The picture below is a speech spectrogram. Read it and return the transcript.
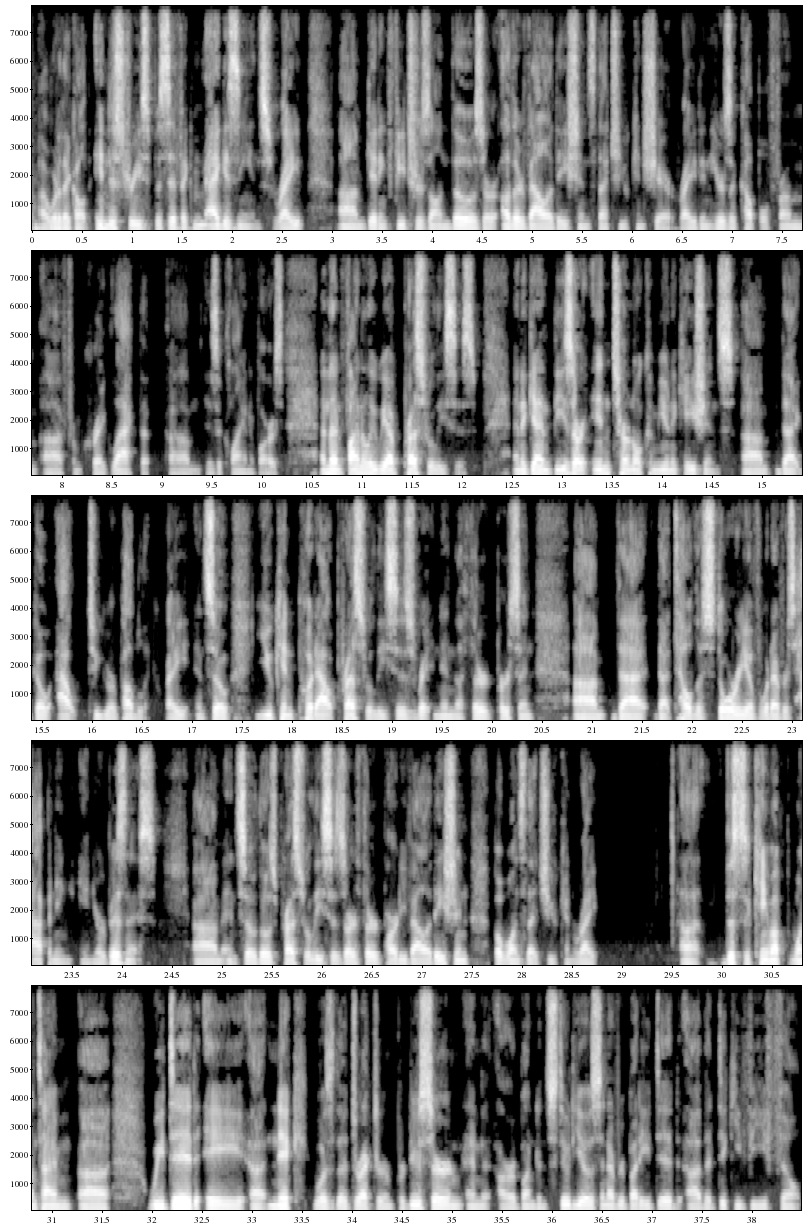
uh, what are they called? Industry specific magazines, right? Um, getting features on those or other validations that you can share, right? And here's a couple from uh, from Craig Lack that um, is a client of ours. And then finally, we have press releases. And again, these are internal communications um, that go out to your public, right? And so you can put out press releases written in the third person um, that that tell the story of whatever's happening in your business. Um, and so those press releases are third party validation, but ones that you can write. Uh, this came up one time. Uh, we did a uh, Nick was the director and producer, and, and our Abundant Studios, and everybody did uh, the Dickie V film,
